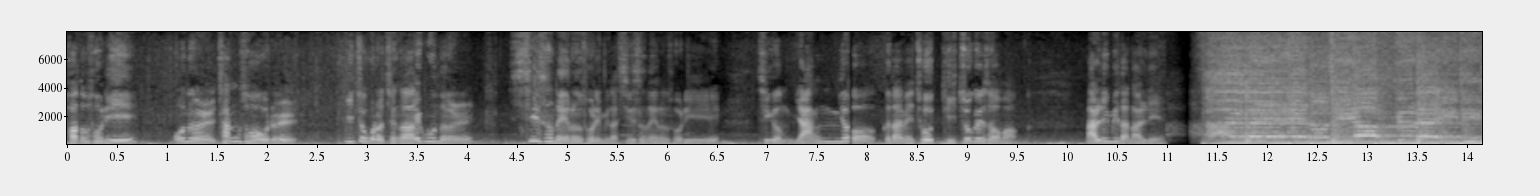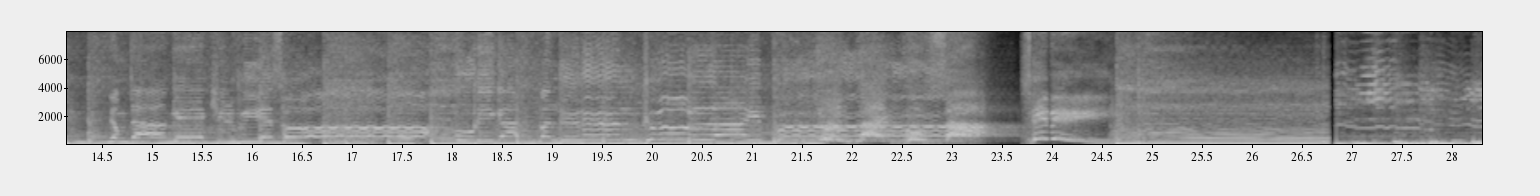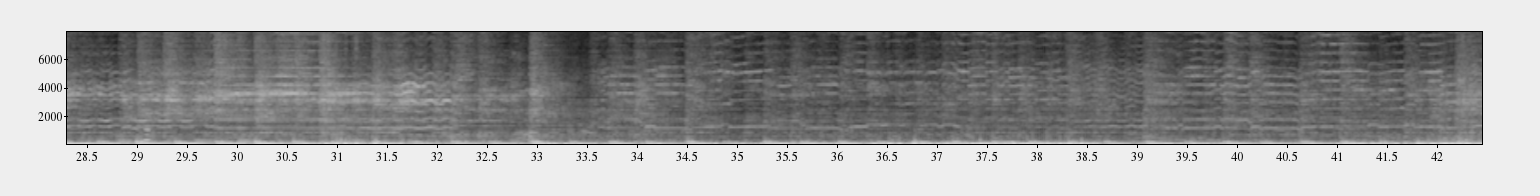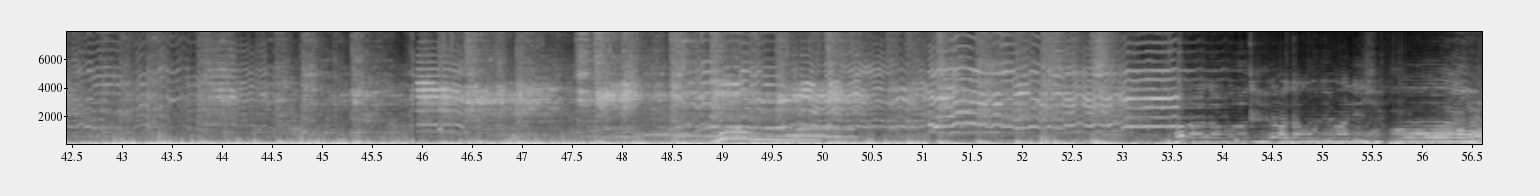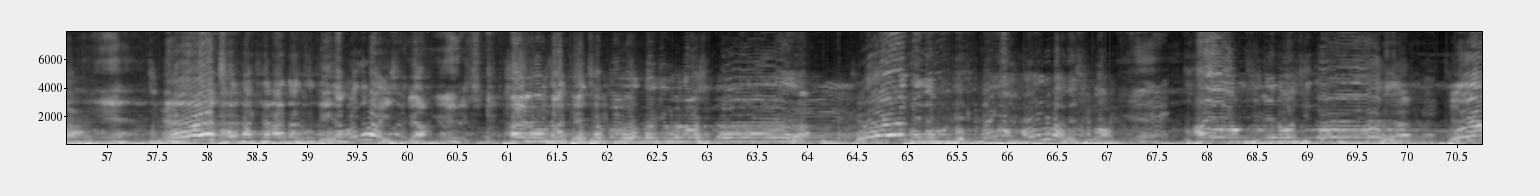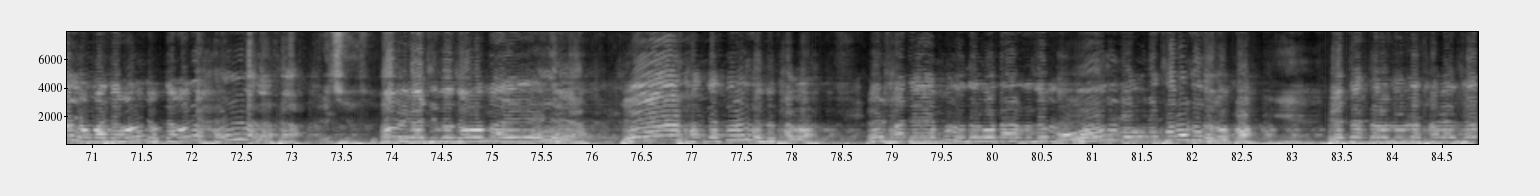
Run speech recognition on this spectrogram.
파도 소리 오늘 장소를 이쪽으로 정한 해군을 씻어내는 소리입니다. 씻어내는 소리. 지금 양옆 그 다음에 저 뒤쪽에서 막 난립니다 난리. 명당의 길 위에서 저 용관장군은 용장군이 하일 받아서 오늘같이도 좋은 날에 저 상자들을 건너타고 열산전에 무너들고 따라서 모든 대군 행사를 거둬놓고 배짝들을 눌러 타면서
